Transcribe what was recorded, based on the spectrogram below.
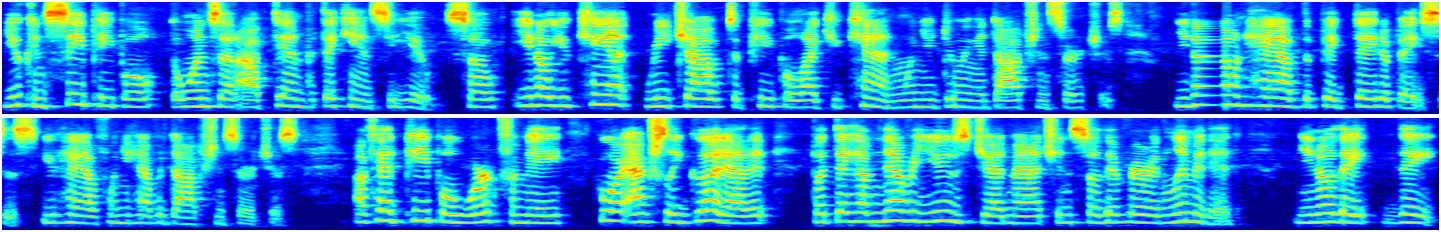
you can see people, the ones that opt in, but they can't see you. So you know, you can't reach out to people like you can when you're doing adoption searches. You don't have the big databases you have when you have adoption searches. I've had people work for me who are actually good at it, but they have never used GEDmatch, and so they're very limited. You know, they they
